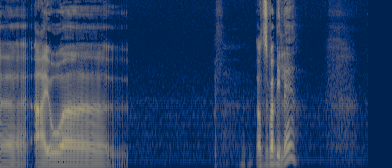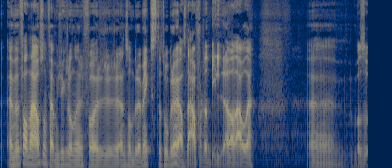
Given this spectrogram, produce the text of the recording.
uh, Er jo At det skal være billig. Eh, Men faen, det er jo sånn 25 kroner for en sånn brødmiks til to brød. Altså, det er jo fortsatt billigere, da. Det er jo det. Uh, og så,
